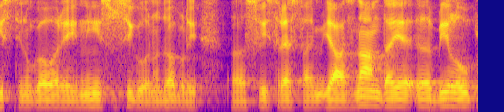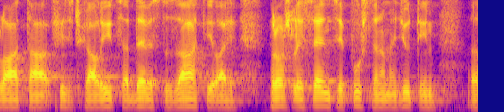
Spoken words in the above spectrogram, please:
istinu govore i nisu sigurno dobili uh, svi sredstva. Ja znam da je uh, bilo uplata fizička lica, 900 zahtjeva je prošle sedmice pušteno, međutim uh,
